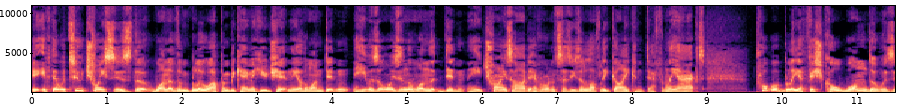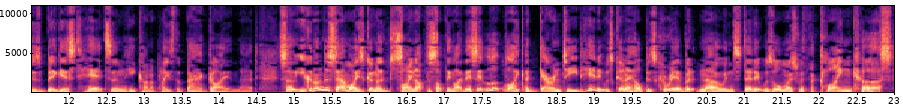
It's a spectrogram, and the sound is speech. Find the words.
If there were two choices that one of them blew up and became a huge hit and the other one didn't, he was always in the one that didn't. He tries hard. Everyone says he's a lovely guy, can definitely act. Probably A Fish Called Wanda was his biggest hit, and he kind of plays the bad guy in that. So you can understand why he's going to sign up for something like this. It looked like a guaranteed hit. It was going to help his career, but no, instead it was almost with the Kline curse.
